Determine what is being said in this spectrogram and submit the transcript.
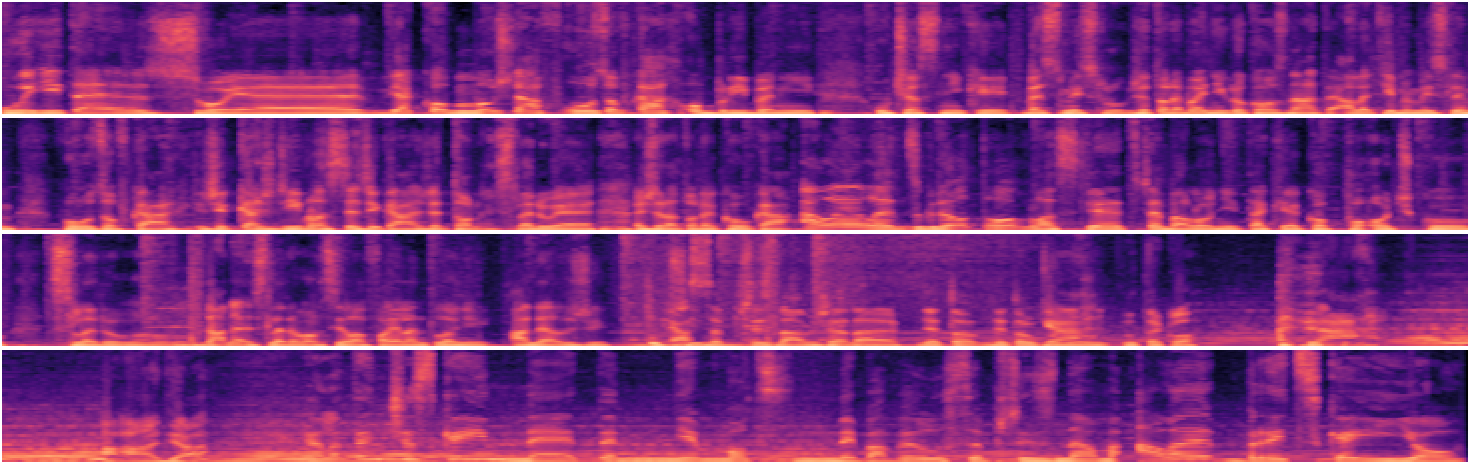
Uvidíte svoje, jako možná v úzovkách oblíbený účastníky, ve smyslu, že to nebude nikdo, koho znáte, ale tím myslím v úzovkách, že každý vlastně říká, že to nesleduje, že na to nekouká, ale let's kdo to vlastně třeba loni tak jako po očku sledoval. Dané, sledoval si Love Island loni a nelži. Já se přiznám, že ne. Mě to, mě to úplně Já. uteklo. A Áďa? Ale ten český ne, ten mě moc nebavil, se přiznám, ale britský jo,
